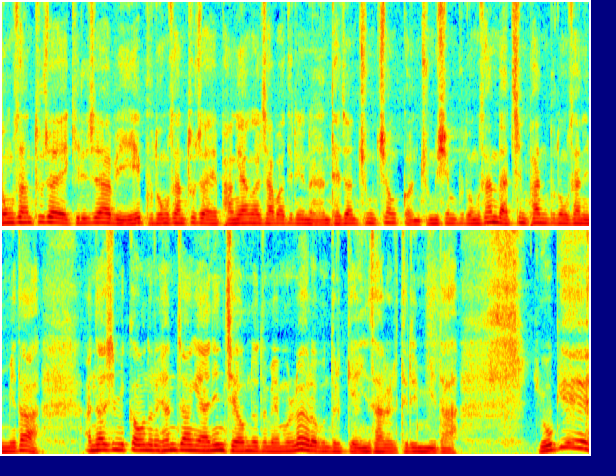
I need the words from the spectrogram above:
부동산 투자의 길잡이, 부동산 투자의 방향을 잡아드리는 대전 충청권 중심 부동산 나침판 부동산입니다. 안녕하십니까. 오늘은 현장이 아닌 제업노드 매물로 여러분들께 인사를 드립니다. 요게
